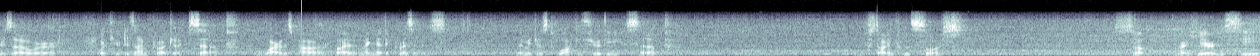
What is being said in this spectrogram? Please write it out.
Here's our fourth year design project setup. Wireless power via magnetic resonance. Let me just walk you through the setup starting from the source. So, right here you see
